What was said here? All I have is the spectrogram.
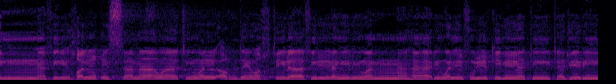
إن في خلق السماوات والأرض واختلاف الليل والنهار والفلك التي تجري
